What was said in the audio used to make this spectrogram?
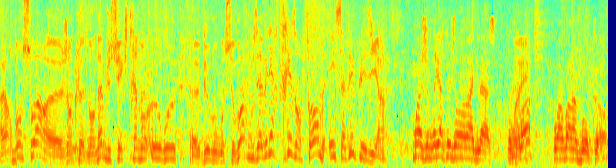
Alors bonsoir euh, Jean-Claude Van Damme, je suis extrêmement heureux euh, de vous recevoir. Vous avez l'air très en forme et ça fait plaisir. Moi, je me regarde toujours dans la glace. Pourquoi Ouais. Pour avoir un beau corps.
